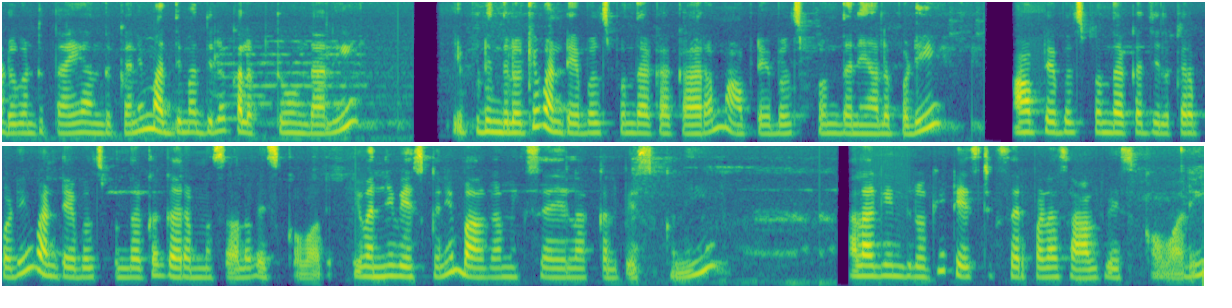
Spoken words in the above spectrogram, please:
అడుగంటుతాయి. అందుకని మధ్య మధ్యలో కలుపుతూ ఉండాలి. ఇప్పుడు ఇందులోకి వన్ టేబుల్ స్పూన్ దాకా కారం హాఫ్ టేబుల్ స్పూన్ ధనియాల పొడి హాఫ్ టేబుల్ స్పూన్ దాకా జీలకర్ర పొడి వన్ టేబుల్ స్పూన్ దాకా గరం మసాలా వేసుకోవాలి. ఇవన్నీ వేసుకొని బాగా మిక్స్ అయ్యేలా కలిపేసుకొని అలాగే ఇందులోకి టేస్ట్కి సరిపడా సాల్ట్ వేసుకోవాలి.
